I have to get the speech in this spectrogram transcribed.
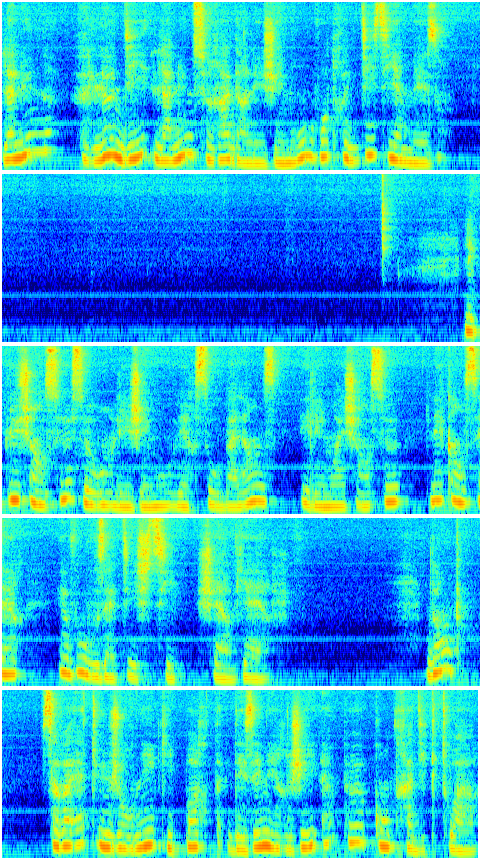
la lune, lundi, la lune sera dans les Gémeaux, votre dixième maison. Les plus chanceux seront les Gémeaux, Verseau, Balance et les moins chanceux, les Cancers et vous, vous êtes ici, chère Vierge. Donc, ça va être une journée qui porte des énergies un peu contradictoires.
